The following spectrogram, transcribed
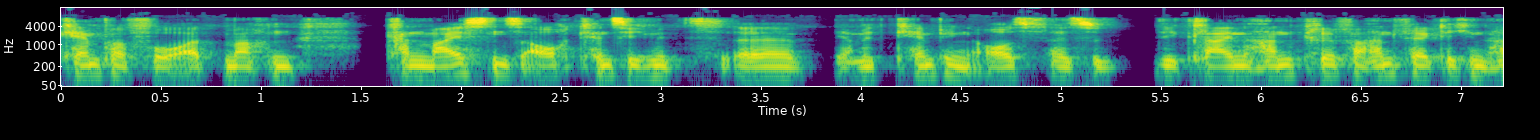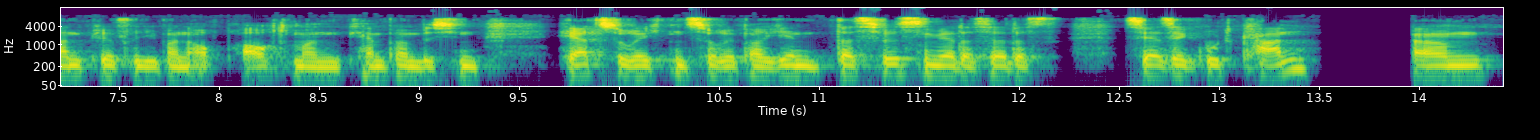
Camper vor Ort machen, kann meistens auch, kennt sich mit, äh, ja, mit Camping aus, das heißt so die kleinen Handgriffe, handwerklichen Handgriffe, die man auch braucht, um einen Camper ein bisschen herzurichten, zu reparieren. Das wissen wir, dass er das sehr, sehr gut kann. Ähm,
